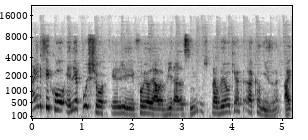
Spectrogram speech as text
Aí ele ficou, ele puxou, ele foi olhar virado assim pra ver o que é a camisa, né? Aí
